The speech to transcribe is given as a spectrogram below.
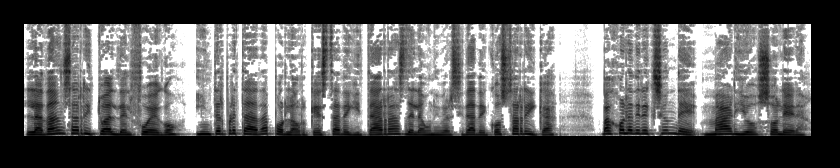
la danza ritual del fuego, interpretada por la Orquesta de Guitarras de la Universidad de Costa Rica, bajo la dirección de Mario Solera.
